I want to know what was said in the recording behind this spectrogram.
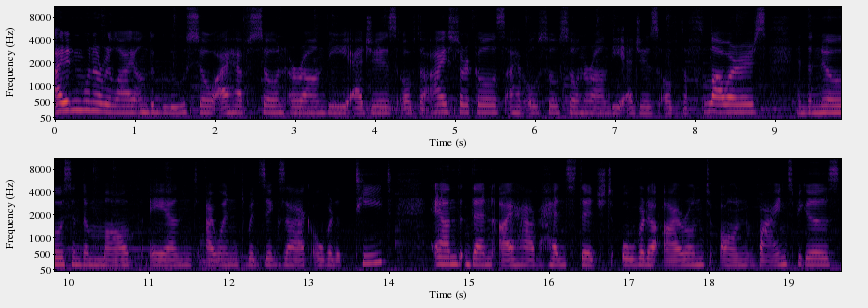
I didn't want to rely on the glue, so I have sewn around the edges of the eye circles. I have also sewn around the edges of the flowers and the nose and the mouth, and I went with zigzag over the teeth. And then I have hand stitched over the ironed on vines because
